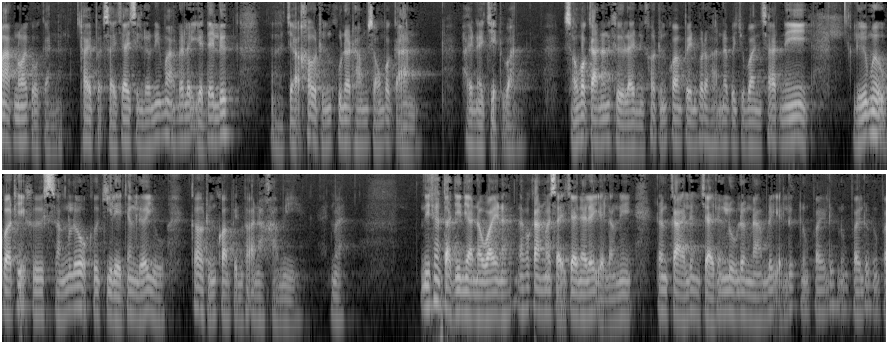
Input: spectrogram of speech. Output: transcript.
มากน้อยกว่ากัน ใครใส่ใจสิ่งเหล่านี้มากและละเอียดได้ลึก จะเข้าถึงคุณธรรมสองประการภายในเจ็ดวันสองประการนั้นคืออะไรหนึ่งเข้าถึงความเป็นพระอรหันต์ในปัจจุบันชาตินี้ หรือเมื่ออุปาทิคือสังโลกคือกิเลสยังเหลืออยู่ ก็ถึงความเป็นพระอนาคามี ไหมนี่ท่านตัดยืนยันเอาไว้นะแล้วการมาใส่ใจในรายละเอียดเหล่านี้เรื่องกายเรื่องใจเรื่องรูปเรื่องนามละเอียดลึกลงไป ลึกลงไปลึกลงไป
